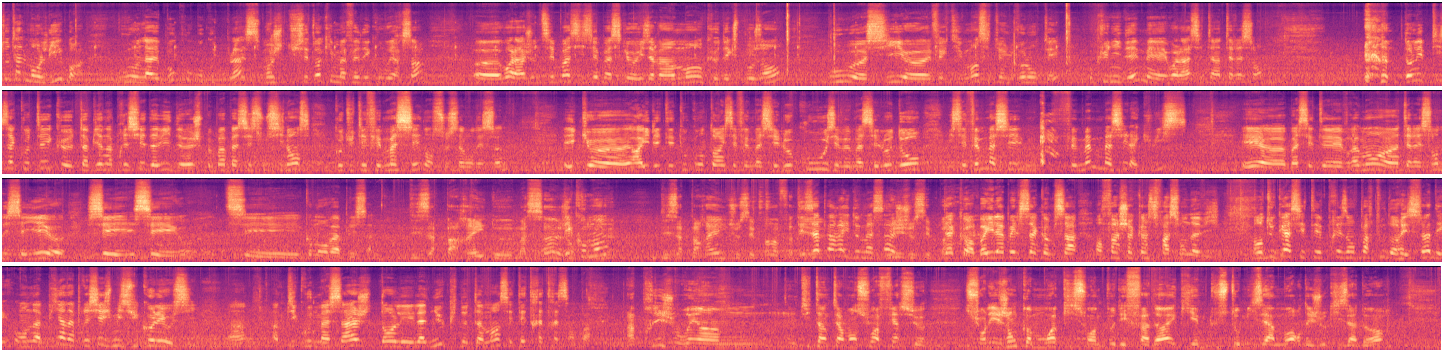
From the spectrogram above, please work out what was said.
totalement libre où on a beaucoup, beaucoup de place. Moi, c'est toi qui m'as fait découvrir ça. Euh, voilà, je ne sais pas si c'est parce qu'ils avaient un manque d'exposants ou euh, si effectivement c'était une volonté. Aucune idée, mais voilà, c'était intéressant. dans les petits à côté que tu as bien apprécié, David, je peux pas passer sous silence que tu t'es fait masser dans ce salon des Sons et que ah, il était tout content. Il s'est fait masser le cou, il s'est fait masser le dos, il s'est fait masser, fait même masser la cuisse. Et euh, bah, c'était vraiment intéressant d'essayer euh, ces, ces, ces, comment on va appeler ça? Des appareils de massage. Des comment? Des appareils, je sais pas. Enfin, des, appareils de massage Oui, je sais pas. D'accord, bah, il appelle ça comme ça. Enfin, chacun se fera son avis. En tout cas, c'était présent partout dans les sods et on a bien apprécié. Je m'y suis collé aussi. Hein. Un petit coup de massage dans les, la nuque notamment, c'était très très sympa. Après, j'aurais une petite intervention à faire sur, sur les gens comme moi qui sont un peu des fadas et qui aiment customiser à mort des jeux qu'ils adorent.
